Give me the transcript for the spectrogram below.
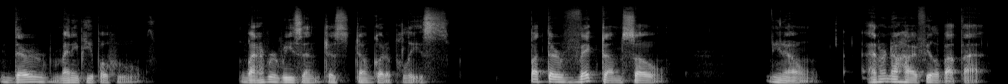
there are many people who, whatever reason, just don't go to police, but they're victims. So, you know, I don't know how I feel about that.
